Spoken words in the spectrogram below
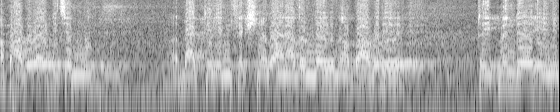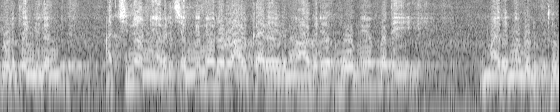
അപ്പോൾ അതുമായിട്ട് ചെന്നു. ബാക്ടീരിയൽ അതിനകത്ത് ഉണ്ടായിരുന്നു. അപ്പോൾ അവർ ട്രീറ്റ്മെന്റ് എഴുതി കൊടുത്തെങ്കിലും അച്ഛനും അമ്മയും അവർ ചെങ്ങന്നൂരുള്ള ആൾക്കാരായിരുന്നു. അവർ ഹോമിയോപ്പതി മരുന്ന് കൊടുത്തു.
